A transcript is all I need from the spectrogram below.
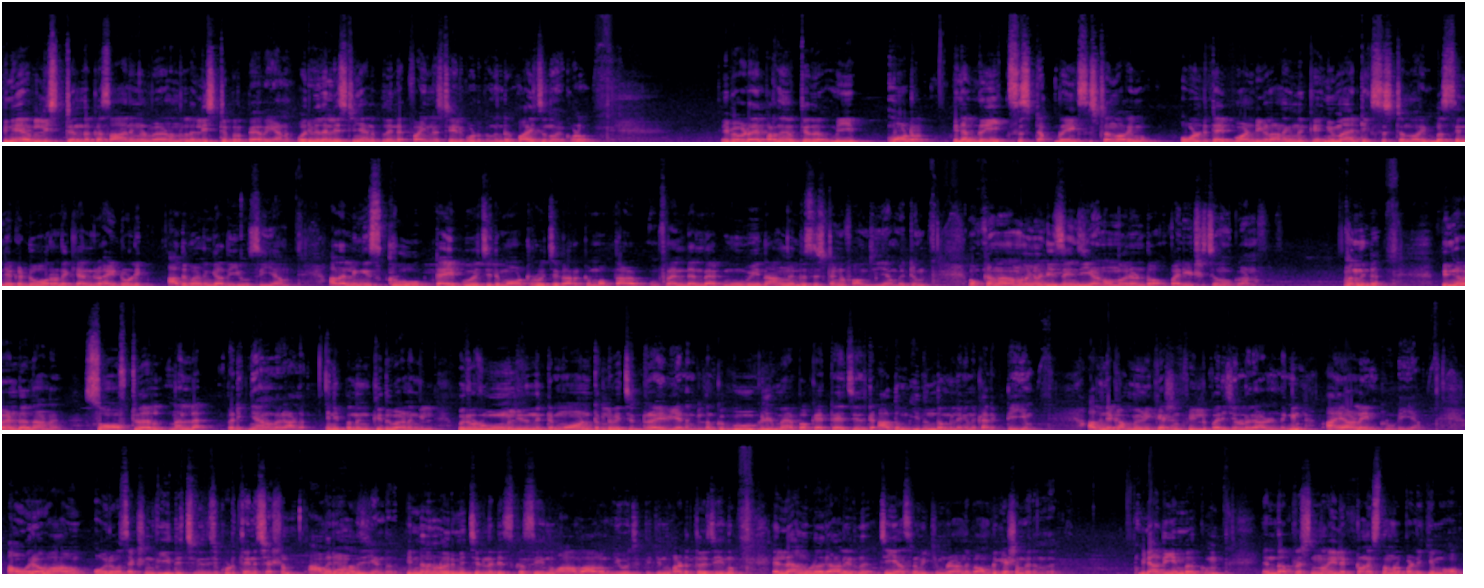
പിന്നെ ലിസ്റ്റ് എന്തൊക്കെ സാധനങ്ങൾ വേണമെന്നുള്ള ലിസ്റ്റ് പ്രിപ്പയർ ചെയ്യാണ്. ഒരുവിധം ലിസ്റ്റ് ഞാനിപ്പോൾ ഇതിന്റെ ഫൈനൽ സ്റ്റേജിൽ കൊടുക്കുന്നുണ്ട്. വായിച്ച് നോക്കിക്കോളൂ. ഇപ്പോൾ ഇവിടെ പറഞ്ഞു നിർത്തിയത് ഈ മോട്ടർ. പിന്നെ ബ്രേക്ക് സിസ്റ്റം ബ്രേക്ക് സിസ്റ്റം എന്ന് പറയുമ്പോൾ ഓൾഡ് ടൈപ്പ് വണ്ടികളാണെങ്കിൽ നിങ്ങൾക്ക് ന്യൂമാറ്റിക് സിസ്റ്റം എന്ന് പറയും. ബസ്സിന്റെ ഒക്കെ ഡോർ അടയ്ക്കാൻ ഒരു ഹൈഡ്രോളിക് അത് വേണമെങ്കിൽ അത് യൂസ് ചെയ്യാം. അതല്ലെങ്കിൽ സ്ക്രൂ ടൈപ്പ് വെച്ചിട്ട് മോട്ടോർ വെച്ച് കറക്കുമ്പോൾ ഫ്രണ്ട് ആൻഡ് ബാക്ക് മൂവ് ചെയ്യുന്ന അങ്ങനത്തെ സിസ്റ്റങ്ങൾ ഫോം ചെയ്യാൻ പറ്റും. ഒക്കെ നമ്മളിങ്ങനെ ഡിസൈൻ ചെയ്യണം. ഒന്നോ രണ്ടോ പരീക്ഷിച്ച് നോക്കുകയാണ്. എന്നിട്ട് പിന്നെ വേണ്ടതാണ് സോഫ്റ്റ്വെയർ നല്ല പരിജ്ഞാനമുള്ള ഒരാൾ ഇനിയിപ്പോൾ നിങ്ങൾക്ക് ഇത് വേണമെങ്കിൽ ഒരു റൂമിലിരുന്നിട്ട് മോണിറ്ററിൽ വെച്ച് ഡ്രൈവ് ചെയ്യണമെങ്കിൽ നമുക്ക് ഗൂഗിൾ മാപ്പ് ഒക്കെ അറ്റാച്ച് ചെയ്തിട്ട് അതും ഇതും തമ്മിൽ എങ്ങനെ കണക്ട് ചെയ്യും. അതിന്റെ കമ്മ്യൂണിക്കേഷൻ ഫീൽഡ് പരിചയമുള്ള ഒരാളുണ്ടെങ്കിൽ അയാളെ ഇൻക്ലൂഡ് ചെയ്യാം. ആ ഓരോ ഭാഗവും ഓരോ സെക്ഷൻ വീതിച്ച് വീതിച്ച് കൊടുത്തതിന് ശേഷം അവരാണ് അത് ചെയ്യേണ്ടത്. പിന്നെ നിങ്ങൾ ഒരുമിച്ചിരുന്ന് ഡിസ്കസ് ചെയ്യുന്നു ആ ഭാഗം യോജിപ്പിക്കുന്നു അടുത്തത് ചെയ്യുന്നു. എല്ലാം കൂടെ ഒരാളിരുന്ന് ചെയ്യാൻ ശ്രമിക്കുമ്പോഴാണ് കോംപ്ലിക്കേഷൻ വരുന്നത്. പിന്നെ അധികം പേർക്കും എന്താ പ്രശ്നം? ഇലക്ട്രോണിക്സ് നമ്മൾ പഠിക്കുമ്പോൾ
